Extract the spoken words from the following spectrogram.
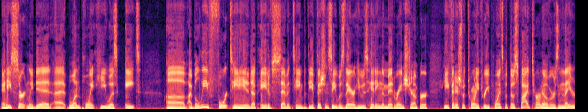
and he certainly did. At one point, he was eight of, I believe, 14. He ended up eight of 17, but the efficiency was there. He was hitting the mid range jumper. He finished with 23 points, but those five turnovers, and they.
